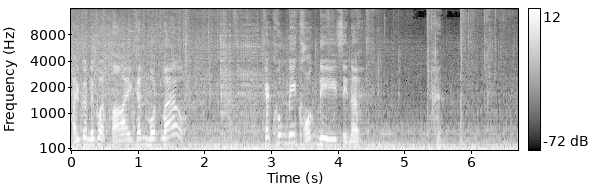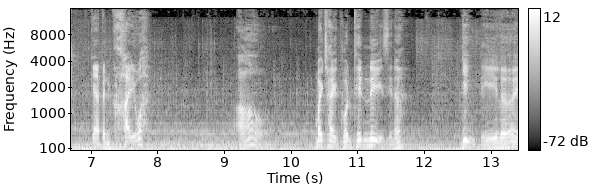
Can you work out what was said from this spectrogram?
ฉันก็นึกว่าตายกันหมดแล้ว แกคงมีของดีสินะ แกเป็นใครวะ อ้าว ไม่ใช่คนที่นี่สินะ ยิ่งดีเลย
